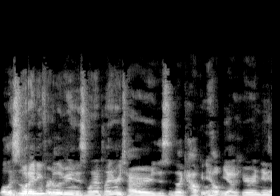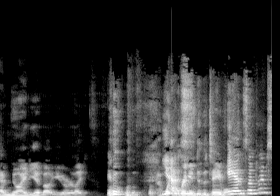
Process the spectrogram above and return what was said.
well, this is what I do for a living. This is when I plan to retire. This is like, how can you help me out here? And they have no idea about you or like what yes. you're bringing to the table. And sometimes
